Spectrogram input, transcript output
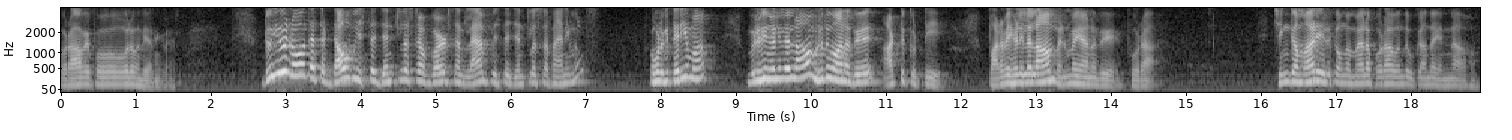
புறாவை போல வந்து இறங்குறாரு. Do you know that the dove is the gentlest of birds and lamb is the gentlest of animals உங்களுக்கு தெரியுமா? மிருகங்களிலெல்லாம் மிருதுவானது ஆட்டுக்குட்டி பறவைகளிலெல்லாம் மென்மையானது புறா. சிங்கம் மாதிரி இருக்கவங்க மேலே புறா வந்து உட்கார்ந்தா என்ன ஆகும்?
